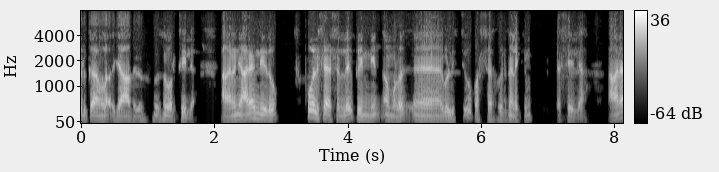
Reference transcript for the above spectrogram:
എടുക്കാനുള്ള യാതൊരു നിവർത്തിയില്ല. അങ്ങനെ ഞാൻ എന്ത് ചെയ്തു? പോലീസ് സ്റ്റേഷനിൽ പിന്നെയും നമ്മൾ വിളിച്ചു. പക്ഷെ ഒരു നിലയ്ക്കും രക്ഷയില്ല. അങ്ങനെ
